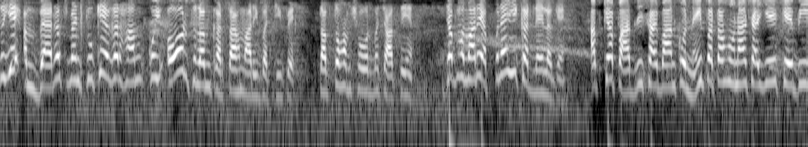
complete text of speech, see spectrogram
तो ये एम्बेरसमेंट क्योंकि अगर हम कोई और जुल्म करता हमारी बच्ची पे, तब तो हम शोर मचाते हैं। जब हमारे अपने ही करने लगे। अब क्या पादरी साहिबान को नहीं पता होना चाहिए कि भी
